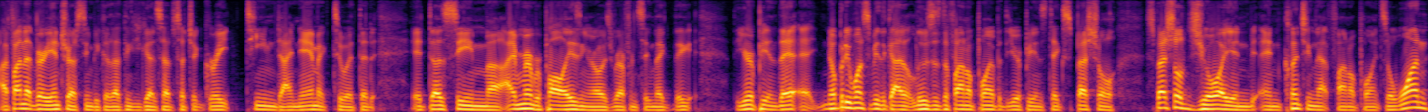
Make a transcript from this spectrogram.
I find that very interesting because I think you guys have such a great team dynamic to it that it does seem. Uh, I remember Paul Azinger always referencing like the the European. They, uh, nobody wants to be the guy that loses the final point, but the Europeans take special special joy in in clinching that final point. So one,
